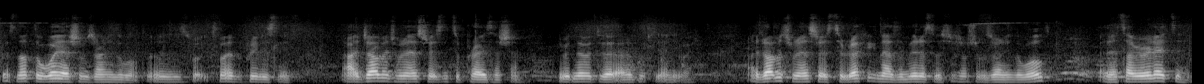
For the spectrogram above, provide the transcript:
that's not the way Hashem is running the world. It's explained previously. Our job in Esrei isn't to praise Hashem. He would never do that adequately anyway. Our job in Esrei is to recognize the minister that Hashem is running the world, and that's how we relate to him.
